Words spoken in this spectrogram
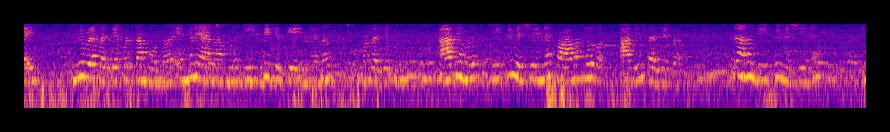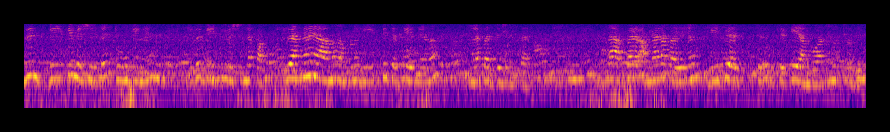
ഗൈസ് ഇന്നിവിടെ പരിചയപ്പെടുത്താൻ പോകുന്നത് എങ്ങനെയാണ് നമ്മൾ ബി പി ചെക്ക് ചെയ്യുന്നതെന്ന് നമ്മൾ പരിചയപ്പെടുന്നത് ആദ്യം നമ്മൾ ബി പി മെഷീന്റെ ഭാഗങ്ങൾ ആദ്യം പരിചയപ്പെടാം. ഇതാണ് ബി പി മെഷീന് ഇത് ബി പി മെഷീന്റെ ട്യൂബിങ് ഇത് ബി പി മെഷീന്റെ കപ്പ് ഇത് എങ്ങനെയാണ് നമ്മൾ ബി പി ചെക്ക് ചെയ്യുന്നതെന്ന് നിങ്ങളെ പരിചയപ്പെടുത്താൻ. അപ്പോൾ അപ്പ അമ്മയുടെ കയ്യിലും ബി പി ചെക്ക് ചെയ്യാൻ പോവാണ് നിങ്ങൾ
